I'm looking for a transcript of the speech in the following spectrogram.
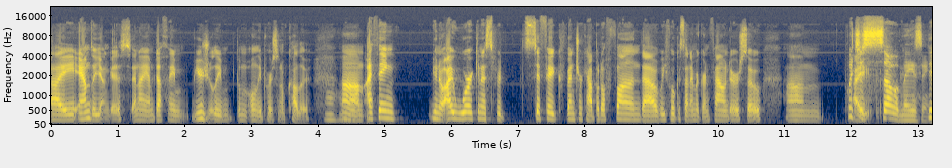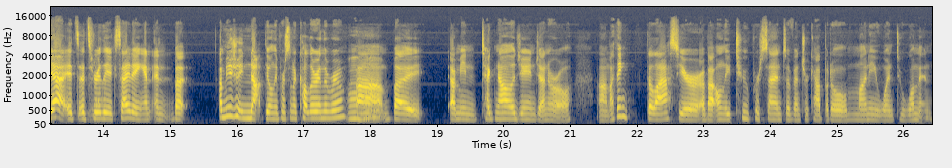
I am the youngest, and I am definitely usually the only person of color. Mhm. Um, I think, you know, I work in a specific venture capital fund that we focus on immigrant founders. So, um, Which I- is so amazing. yeah, it's it's Yeah. really exciting, and and but I'm usually not the only person of color in the room, Mhm. um, but I mean, technology in general. Um, I think the last year, about only 2% of venture capital money went to women.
